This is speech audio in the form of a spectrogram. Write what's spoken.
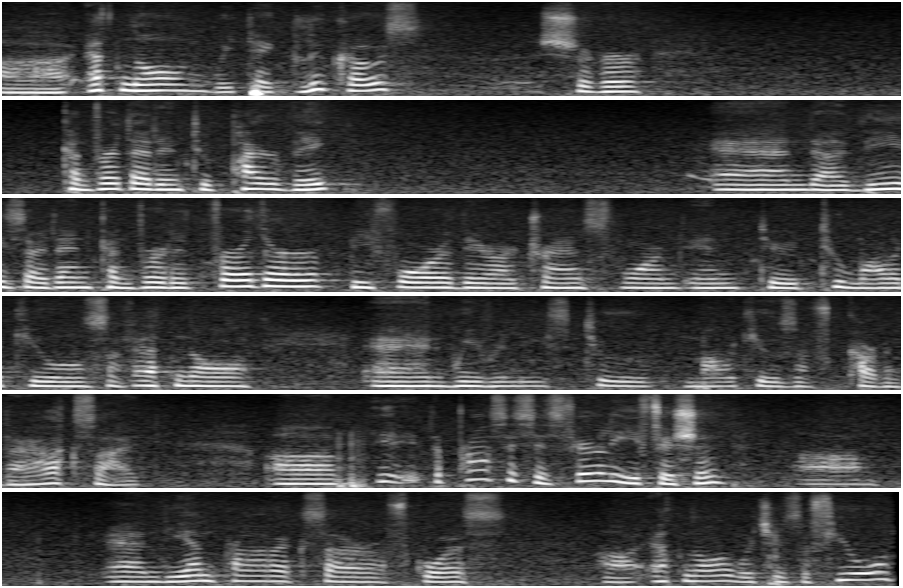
uh, ethanol, we take glucose, sugar, convert that into pyruvate, and uh, these are then converted further before they are transformed into two molecules of ethanol, and we release two molecules of carbon dioxide. Um, it, the process is fairly efficient, um, and the end products are, of course, uh, ethanol, which is a fuel,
